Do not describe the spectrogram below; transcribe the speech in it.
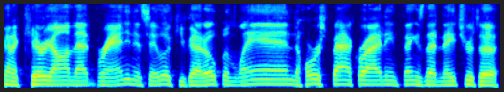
kind of carry on that branding and say, look, you've got open land, horseback riding, things of that nature to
